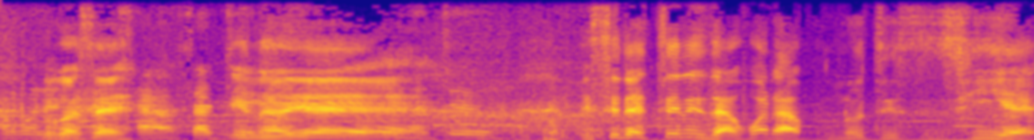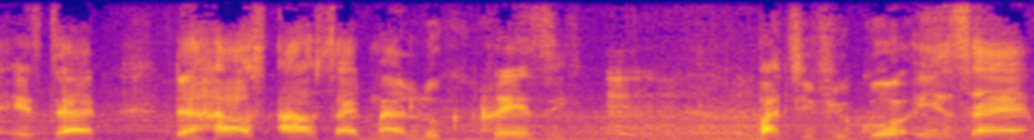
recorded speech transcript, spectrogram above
I want Because, nice eh, house. I do. you know, yeah. I do. You see, the thing is that what I've noticed is here is that the house outside might look crazy. Mhm. But if you go inside,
